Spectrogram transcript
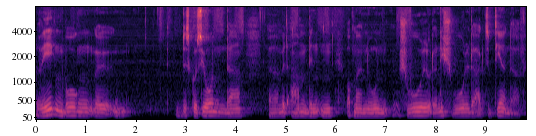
Regenbogen-Diskussionen da äh, mit Armbinden, ob man nun schwul oder nicht schwul da akzeptieren darf.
